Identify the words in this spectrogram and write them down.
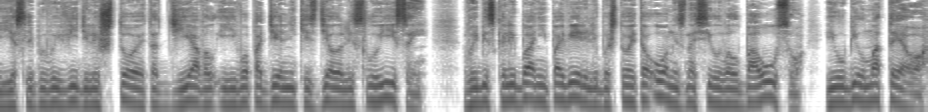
«Если бы вы видели, что этот дьявол и его подельники сделали с Луисой, вы без колебаний поверили бы, что это он изнасиловал Баусу и убил Матео.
